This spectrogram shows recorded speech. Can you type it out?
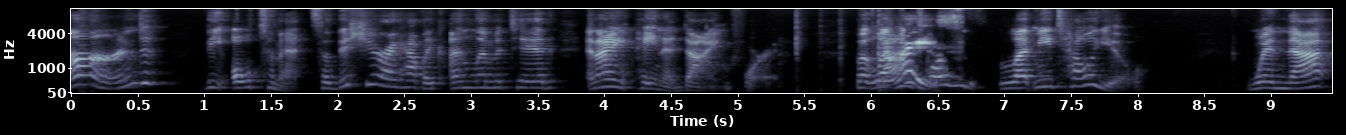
earned the ultimate. So this year I have like unlimited and I ain't paying a dime for it. But let nice. me tell you, let me tell you, when that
